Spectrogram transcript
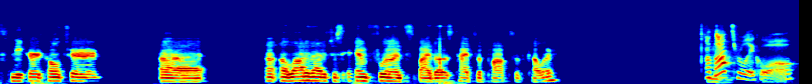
sneaker culture. Uh, a, a lot of that is just influenced by those types of pops of color. Oh, that's really cool.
